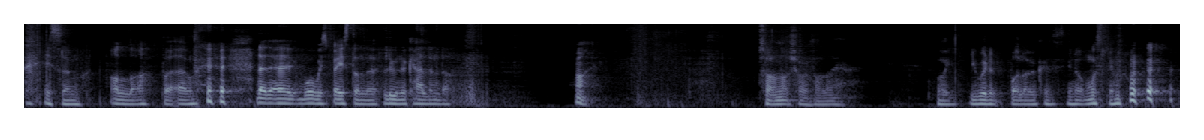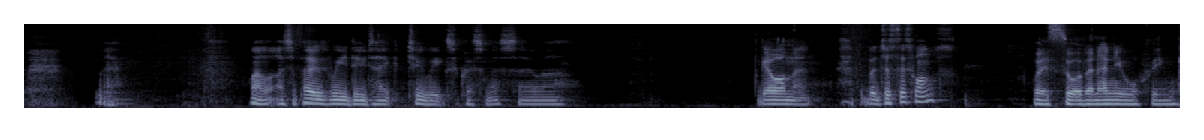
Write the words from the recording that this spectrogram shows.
it's um Allah, but um, that uh, was based on the lunar calendar. Right. So I'm not sure if I follow. Well, you wouldn't follow because you're not Muslim. No. Well, I suppose we do take two weeks for Christmas, so uh, go on then. But just this once? Well, it's sort of an annual thing.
